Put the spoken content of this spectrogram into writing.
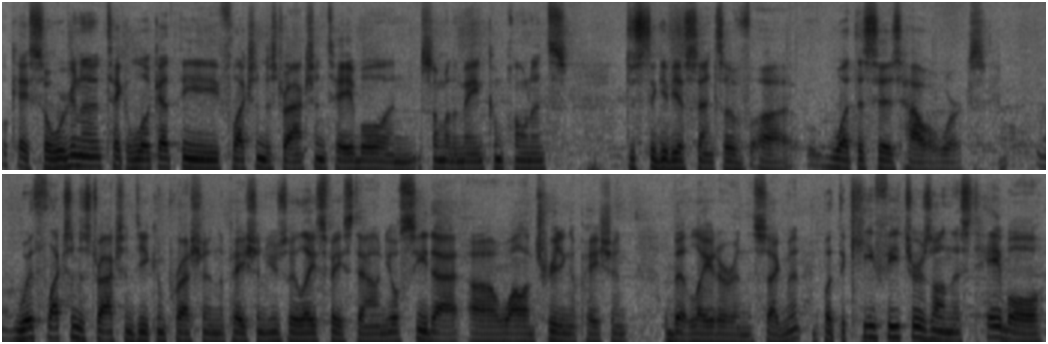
Okay, so we're going to take a look at the flexion distraction table and some of the main components just to give you a sense of uh, what this is, how it works. With flexion distraction decompression, the patient usually lays face down. You'll see that uh, while I'm treating a patient a bit later in the segment. But the key features on this table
